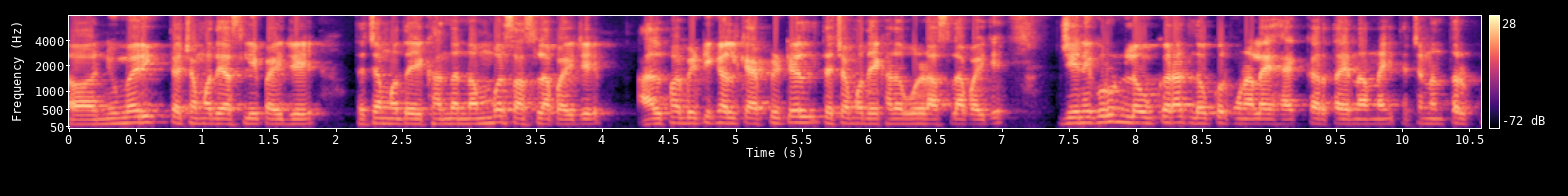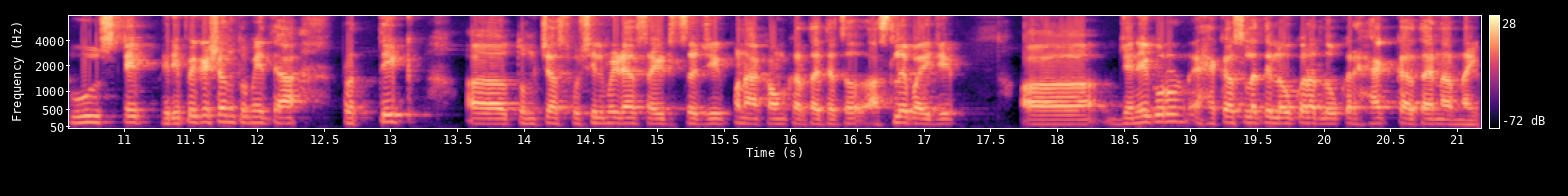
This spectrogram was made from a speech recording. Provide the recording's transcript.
न्यूमेरिक त्याच्यामध्ये असली पाहिजे. त्याच्यामध्ये एखादा नंबर्स असला पाहिजे. अल्फाबेटिकल कॅपिटल त्याच्यामध्ये एखादा वर्ड असला पाहिजे. जेणेकरून लवकरात लवकर कोणाला हॅक करता येणार नाही. त्याच्यानंतर टू स्टेप व्हेरिफिकेशन तुम्ही त्या प्रत्येक तुमच्या सोशल मीडिया साईटचं जे पण अकाउंट करताय त्याचं असलं पाहिजे. जेणेकरून हॅकर्सला ते लवकरात लवकर हॅक करता येणार नाही.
